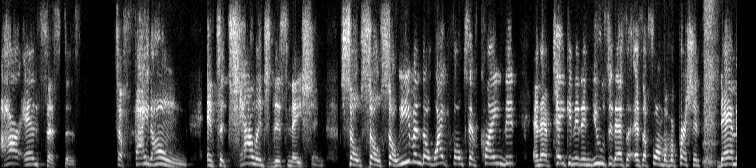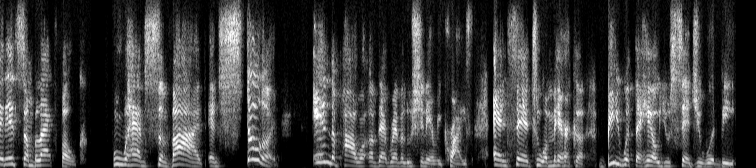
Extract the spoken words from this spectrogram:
our ancestors to fight on and to challenge this nation. So, so, so even though white folks have claimed it and have taken it and used it as a, as a form of oppression, damn it, it's some black folk who have survived and stood in the power of that revolutionary Christ and said to America, be what the hell you said you would be.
